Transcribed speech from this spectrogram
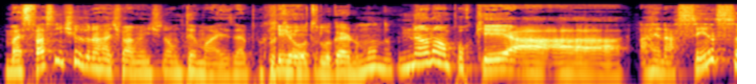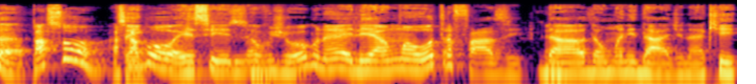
mas faz sentido narrativamente não ter mais, né? Porque, Porque é outro lugar do mundo? Não, não, porque a, a, a Renascença passou, Sim. acabou. Esse nesse novo jogo, né? Ele é uma outra fase da, da humanidade, né? Que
